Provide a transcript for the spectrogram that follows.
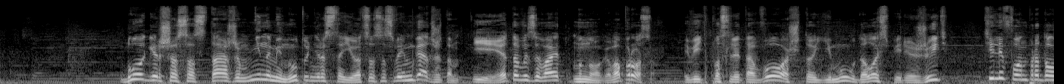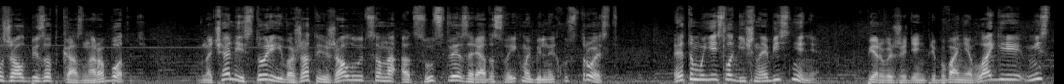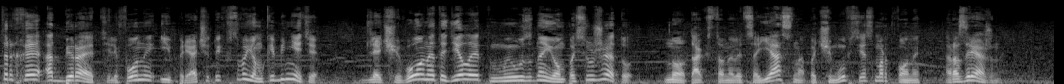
Блогерша со стажем ни на минуту не расстается со своим гаджетом, и это вызывает много вопросов. Ведь после того, что ему удалось пережить, телефон продолжал безотказно работать. В начале истории вожатые жалуются на отсутствие заряда своих мобильных устройств. Этому есть логичное объяснение – первый же день пребывания в лагере мистер Х отбирает телефоны и прячет их в своем кабинете. Для чего он это делает, мы узнаем по сюжету, но так становится ясно, почему все смартфоны разряжены.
